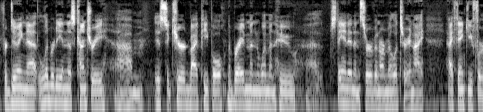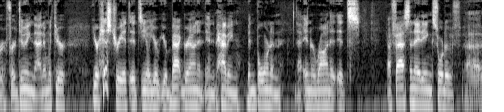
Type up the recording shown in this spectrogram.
for doing that. Liberty in this country um, is secured by people, the brave men and women who uh, stand in and serve in our military, and I, I thank you for, for doing that. And with your your history, it, it's you know your your background and, and having been born in uh, in Iran, it, it's a fascinating sort of uh,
